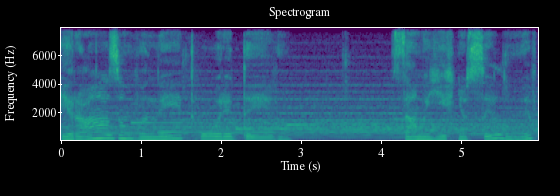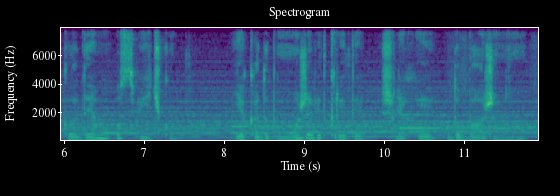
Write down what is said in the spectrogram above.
І разом вони творять диво. Саме їхню силу ми вкладемо у свічку, яка допоможе відкрити шляхи до бажаного.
